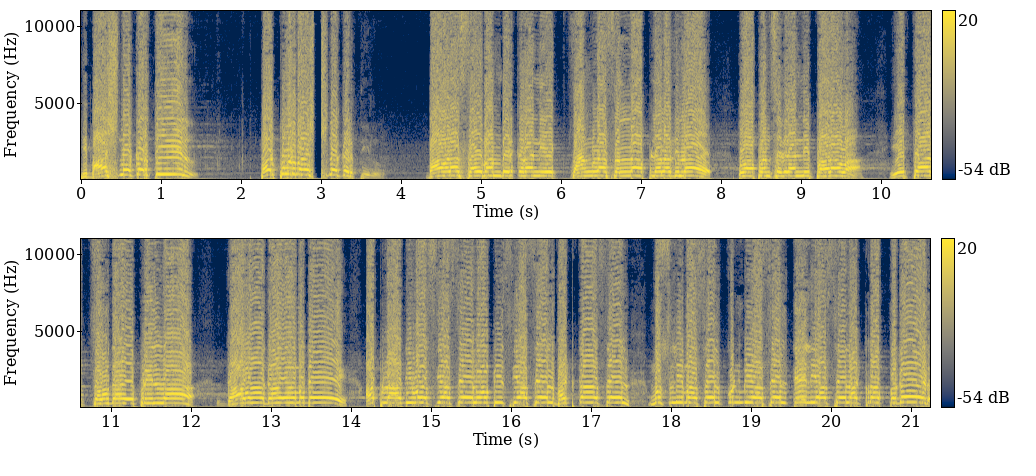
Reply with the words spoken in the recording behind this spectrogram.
ही भाषण करतील. भरपूर भाषण करतील. बाळासाहेब आंबेडकरांनी एक चांगला सल्ला आपल्याला दिलाय. तो आपण सगळ्यांनी पाळावा. येत्या चौदा एप्रिलला गावागावामध्ये आपला आदिवासी असेल ओबीसी असेल भटका असेल मुस्लिम असेल कुणबी असेल तेली असेल अठरा पगड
